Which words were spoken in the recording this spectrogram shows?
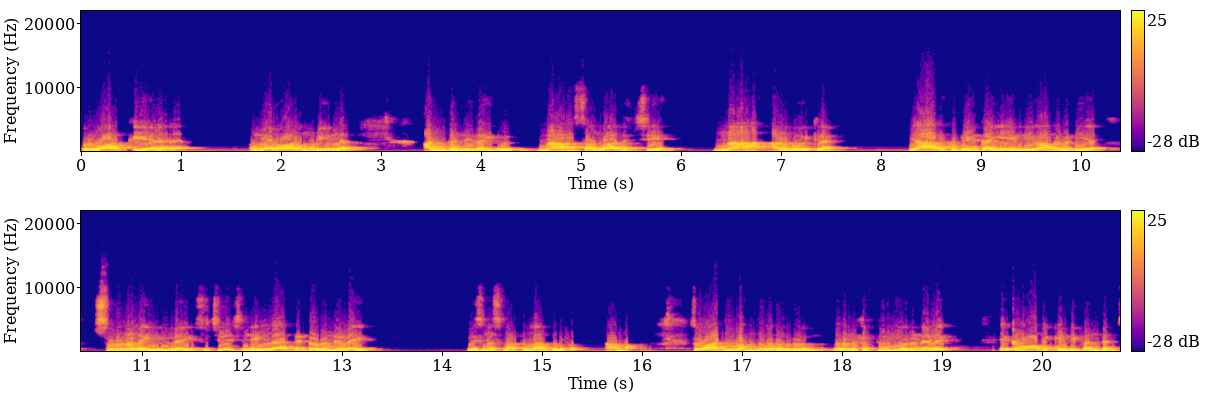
ஒரு வாழ்க்கைய உங்களால வாழ முடியும்ல? அந்த நிறைவு நான் சம்பாதிச்சு நான் அனுபவிக்கிறேன். யாருக்கிட்டையும் கையேந்தி வாங்க வேண்டிய சூழ்நிலை இல்லை சுச்சுவேஷன் இல்லை அப்படின்ற ஒரு நிலை பிசினஸ் மட்டும்தான் கொடுக்கும். ஆமா. சோ அது வந்து ஒரு ஒரு ஒரு மிகப்பெரிய ஒரு நிலை. எக்கனாமிக் இண்டிபெண்டன்ஸ்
